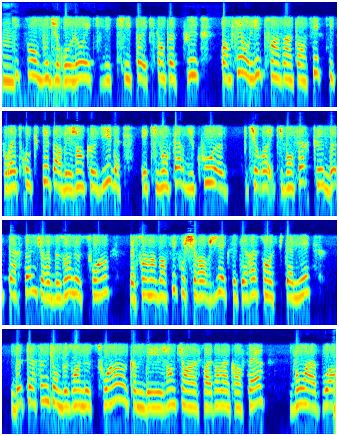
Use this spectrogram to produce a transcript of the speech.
hmm. qui sont au bout du rouleau et qui qui, qui s'en peuvent plus. Pensez aux lits de soins intensifs qui pourraient être occupés par des gens Covid et qui vont faire du coup, euh, qui, qui, vont faire que d'autres personnes qui auraient besoin de soins, ben, soins intensifs ou chirurgie, etc., sont hospitaliers. D'autres personnes qui ont besoin de soins, comme des gens qui ont, sont atteints d'un cancer, vont avoir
